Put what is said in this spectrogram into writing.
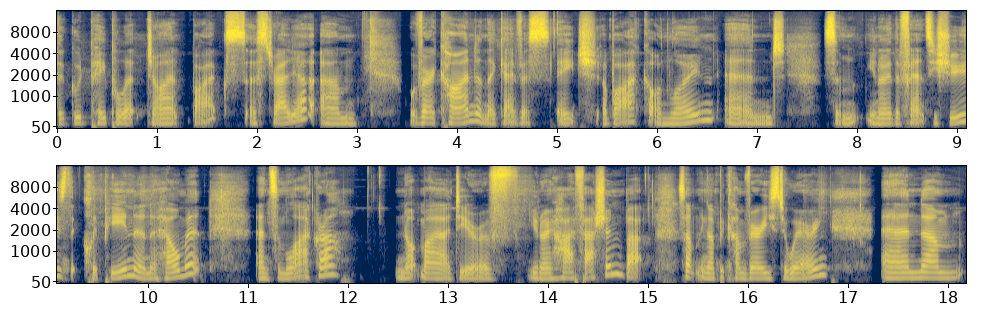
the good people at Giant Bikes Australia um, were very kind and they gave us each a bike on loan and some, you know, the fancy shoes that clip in and a helmet and some lycra not my idea of you know high fashion, but something I've become very used to wearing. And um,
